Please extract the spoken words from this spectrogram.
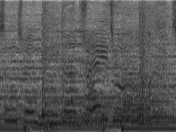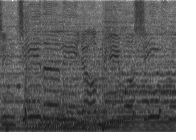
成全你的追逐。请记得你要比我幸福，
